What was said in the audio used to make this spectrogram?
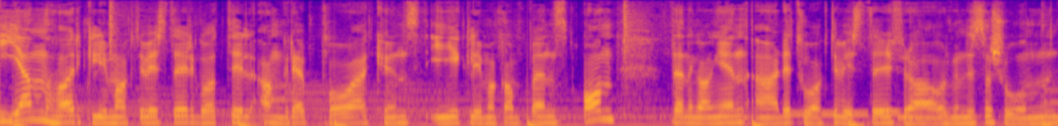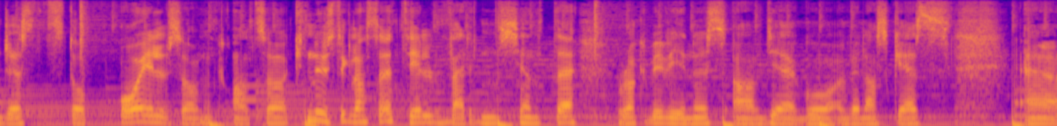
Igjen har klimaaktivister gått til angrep på kunst i klimakampens ånd. Denne gangen er det to aktivister fra organisasjonen Just Stop Oil som altså knuste glasset til verdenskjente Rockaby Venus av Diego Velázquez. Eh,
